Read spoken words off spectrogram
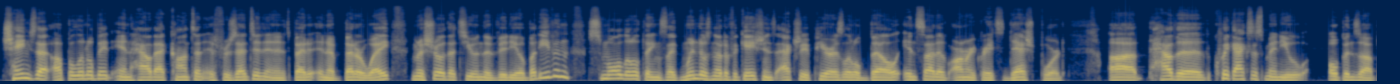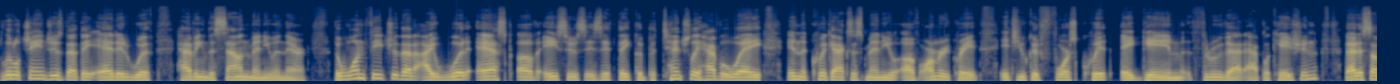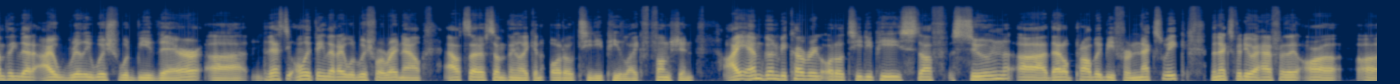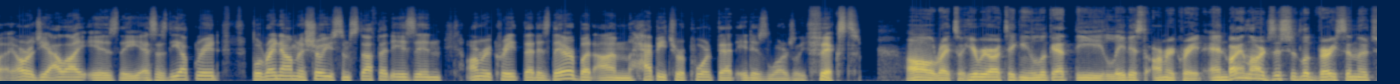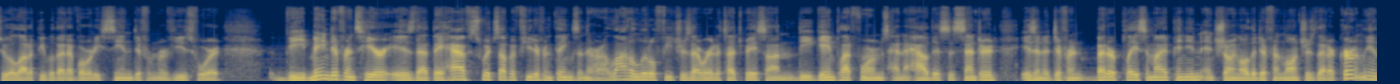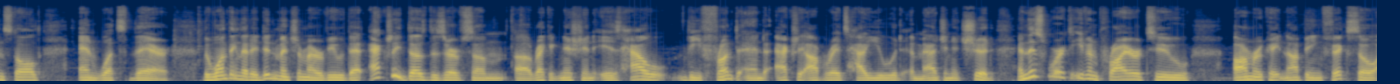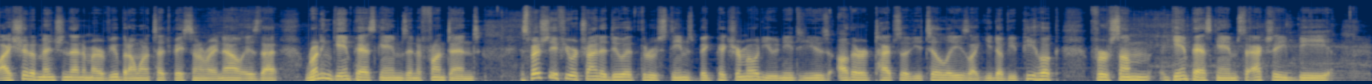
change that up a little bit in how that content is presented and it's better in a better way. I'm going to show that to you in the video. But even small little things like Windows notifications actually appear as a little bell inside of Armoury Crate's dashboard. Uh, how the quick access menu opens up. Little changes that they added with having the sound menu in there. The one feature that I would ask of Asus is if they could potentially have a way in the quick access menu of Armoury Crate if you could force quit a game through that application. That is something that I really wish would be there. Uh, that's the only thing that I would wish for right now outside of something like an auto TDP like function. I am going to be covering auto TDP stuff soon. Uh, that'll probably be for next week. The next video I have for the uh, uh, ROG Ally is the SSD upgrade. But right now I'm going to show you some stuff that is in Armoury Crate that is there, but I'm happy to report that it is largely fixed. All right, so here we are taking a look at the latest Armoury Crate. And by and large, this should look very similar to a lot of people that have already seen different reviews for it. The main difference here is that they have switched up a few different things, and there are a lot of little features that we're going to touch base on. The game platforms and how this is centered is in a different, better place, in my opinion, and showing all the different launchers that are currently installed and what's there. The one thing that I didn't mention in my review that actually does deserve some uh, recognition is how the front end actually operates how you would imagine it should. And this worked even prior to Armoury Crate not being fixed, so I should have mentioned that in my review, but I want to touch base on it right now, is that running Game Pass games in the front end, especially if you were trying to do it through Steam's big picture mode, you need to use other types of utilities like UWP hook for some Game Pass games to actually be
